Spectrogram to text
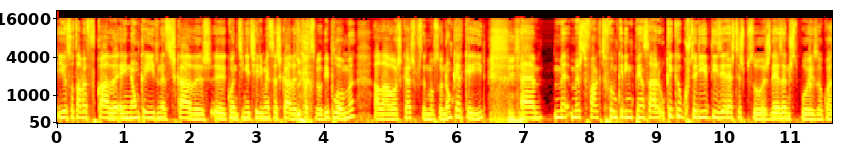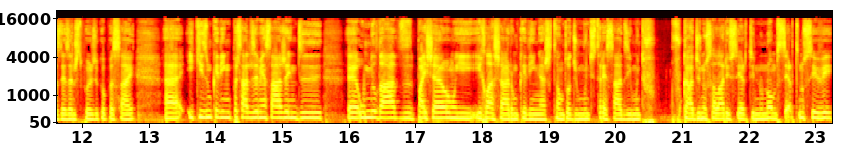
e eu só estava focada em não cair nas escadas quando tinha de descer imensas escadas para receber o diploma, à lá Oscars, portanto, uma pessoa não não quero cair. Ah, ma- mas de facto foi um bocadinho pensar o que é que eu gostaria de dizer a estas pessoas 10 anos depois, ou quase 10 anos depois do que eu passei, Ah, e quis um bocadinho passar-lhes a mensagem de ah, humildade, paixão e, e relaxar um bocadinho. Acho que estão todos muito estressados e muito fo- focados no salário certo e no nome certo no CV.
